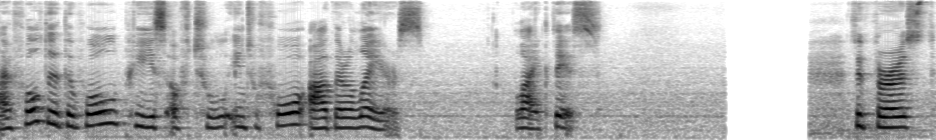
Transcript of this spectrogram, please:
I folded the whole piece of tulle into four other layers, like this. The first,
